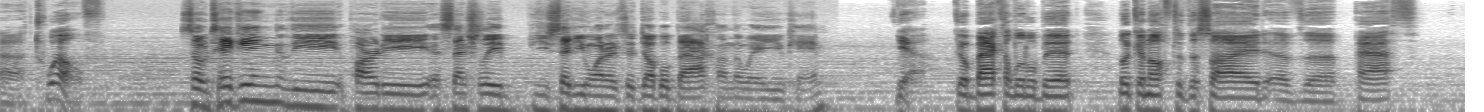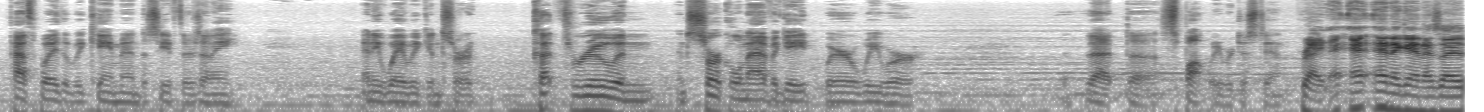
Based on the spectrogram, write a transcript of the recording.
Uh, Twelve. so taking the party essentially you said you wanted to double back on the way you came Yeah, go back a little bit, looking off to the side of the path, pathway that we came in to see if there's any, any way we can sort of cut through and, and circle navigate where we were, that uh, spot we were just in. Right, and, and again, as I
